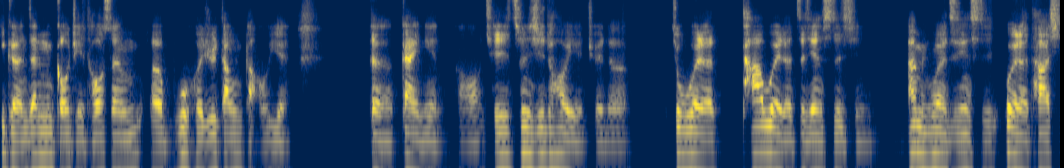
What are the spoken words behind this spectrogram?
一个人在那边苟且偷生，而不回去当导演的概念。哦其实春熙的话也觉得，就为了他为了这件事情。阿明为了这件事，为了他牺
